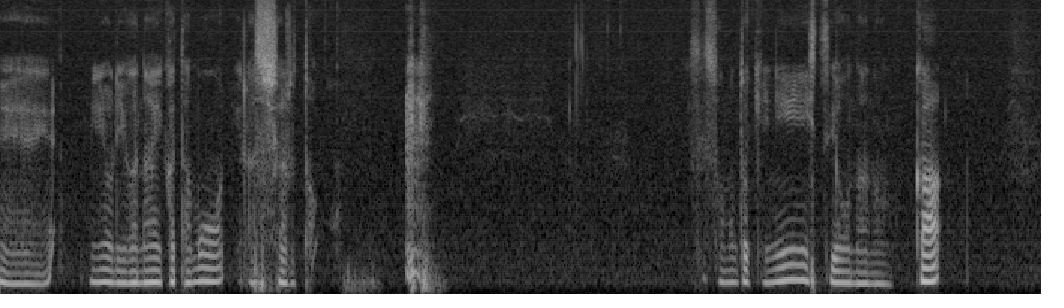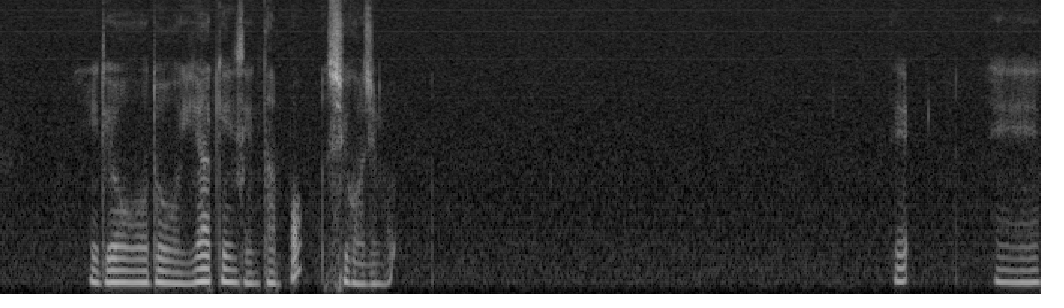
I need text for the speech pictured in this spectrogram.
えー、身寄りがない方もいらっしゃると。その時に必要なのが医療同意や金銭担保死後事務。で、えー、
